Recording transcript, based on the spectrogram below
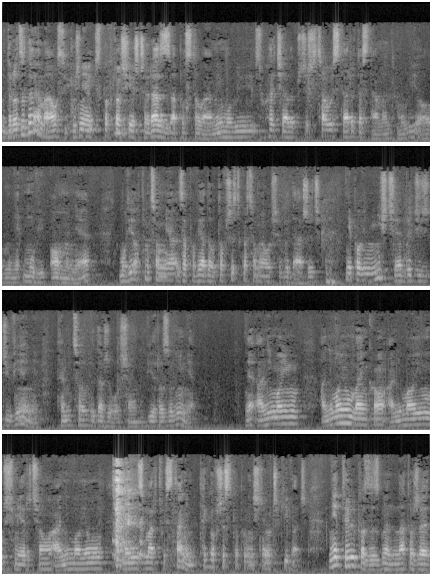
w drodze do Emaus i później jak spotkał się jeszcze raz z apostołami, mówi, słuchajcie, ale przecież cały Stary Testament mówi o mnie, mówi o mnie mówi o tym, co mia, zapowiadał to wszystko, co miało się wydarzyć. Nie powinniście być zdziwieni tym, co wydarzyło się w Jerozolimie. Nie? Ani, moim, ani moją męką, ani moją śmiercią, ani moją, moim zmartwychwstaniem. Tego wszystko powinniście oczekiwać. Nie tylko ze względu na to, że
